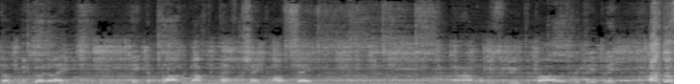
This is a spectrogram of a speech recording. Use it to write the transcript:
Dat moet nog eens. Ik de plank, plan. dem Punkt, steht Mann, steht. Da haben wir unsere Leute ballern, der Dribbling. Achtung,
